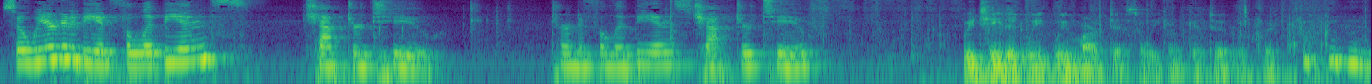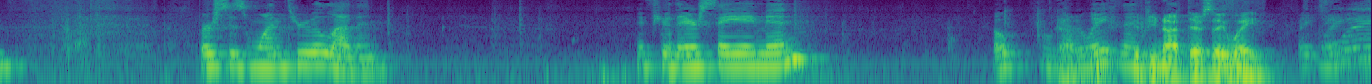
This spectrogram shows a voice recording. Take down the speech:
So we are going to be in Philippians chapter 2. Turn to Philippians chapter 2. We cheated. We, we marked it so we can get to it real quick. Verses 1 through 11. If you're there, say amen. Oh, we got to wait if, then. if you're not there, say wait. Wait, wait.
